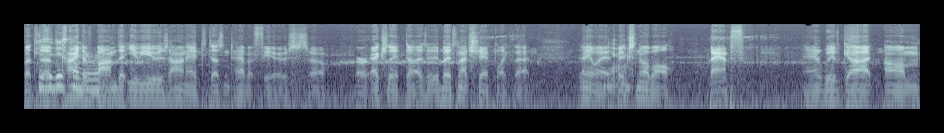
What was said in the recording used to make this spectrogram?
But the kind kinda bomb that you use on it doesn't have a fuse, so... Or actually it does, it, but it's not shaped like that. Anyway, Yeah. big snowball. Bamf. And we've got, um,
